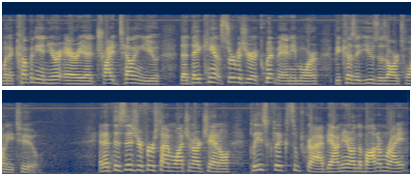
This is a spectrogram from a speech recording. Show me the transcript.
when a company in your area tried telling you that they can't service your equipment anymore because it uses R22. And if this is your first time watching our channel, please click subscribe down here on the bottom right.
